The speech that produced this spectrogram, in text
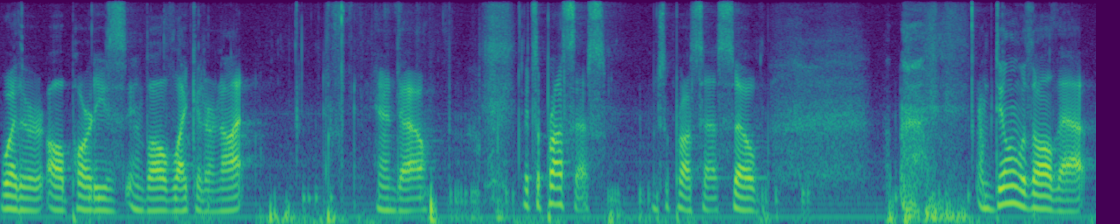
whether all parties involved like it or not. And uh, it's a process. It's a process. So, I'm dealing with all that.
